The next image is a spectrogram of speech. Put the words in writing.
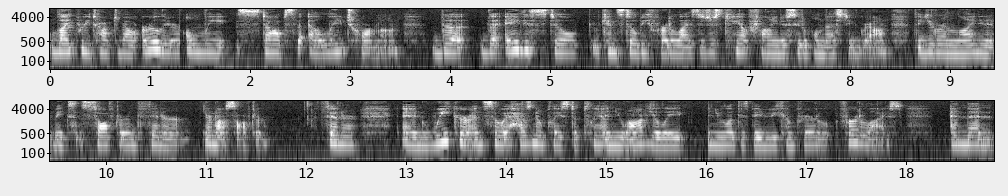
like we talked about earlier, only stops the LH hormone. The the egg is still can still be fertilized. It just can't find a suitable nesting ground. The uterine lining it makes it softer and thinner, or not softer, thinner and weaker, and so it has no place to plant. And you ovulate, and you let this baby become fertilized, and then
